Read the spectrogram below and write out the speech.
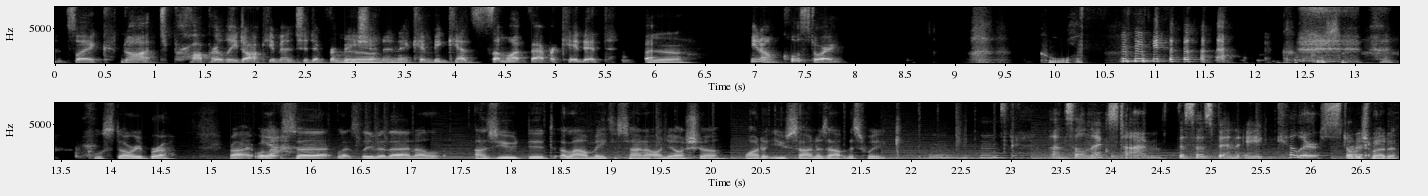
It's like not properly documented information and it can be somewhat fabricated. But- Yeah. you know, cool story. Cool. cool, cool story, bruh. Right. Well, Yeah. let's uh, let's leave it there. And I'll, as you did allow me to sign out on your show, why don't you sign us out this week? Mhm. Until next time, this has been a killer story. British murder.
